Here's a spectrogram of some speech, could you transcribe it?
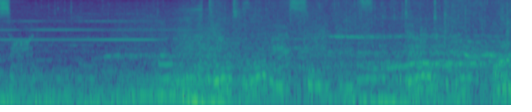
lights on. Don't leave us, my prince. Don't go. Your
